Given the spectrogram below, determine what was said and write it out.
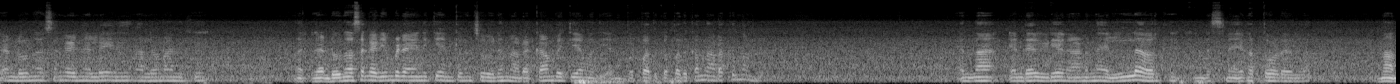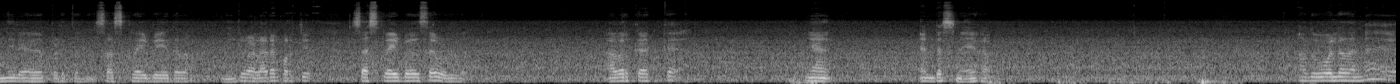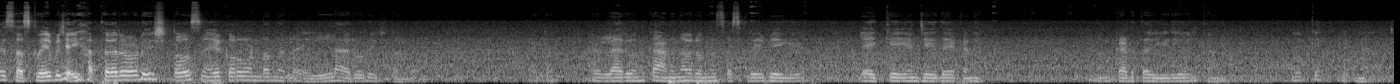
രണ്ടു മൂന്ന് ദിവസം കഴിഞ്ഞല്ലേ ഇനി നല്ലോണം എനിക്ക് രണ്ട് മൂന്ന് ദിവസം കഴിയുമ്പോഴാണ് എനിക്ക് എനിക്കൊന്ന് ചൂരം നടക്കാൻ പറ്റിയാൽ മതി. ഇപ്പോൾ പതുക്കെ പതുക്കെ നടക്കുന്നുണ്ട്. എന്നാൽ എന്റെ വീഡിയോ കാണുന്ന എല്ലാവർക്കും എന്റെ സ്നേഹത്തോടെയുള്ള നന്ദി രേഖപ്പെടുത്തുന്നു. സബ്സ്ക്രൈബ് ചെയ്തവർ എനിക്ക് വളരെ കുറച്ച് സബ്സ്ക്രൈബേഴ്സേ ഉള്ളൂ. അവർക്കൊക്കെ ഞാൻ എന്റെ സ്നേഹം. അതുപോലെ തന്നെ സബ്സ്ക്രൈബ് ചെയ്യാത്തവരോട് ഇഷ്ടവും സ്നേഹക്കുറവുണ്ടെന്നല്ല എല്ലാവരോടും ഇഷ്ടം എല്ലാവരും ഒന്ന് കാണുന്നവരൊന്ന് സബ്സ്ക്രൈബ് ചെയ്യുകയും ലൈക്ക് ചെയ്യുകയും ചെയ്തേക്കണേ. നമുക്ക് അടുത്ത വീഡിയോയിൽ കാണാം. Okay good night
